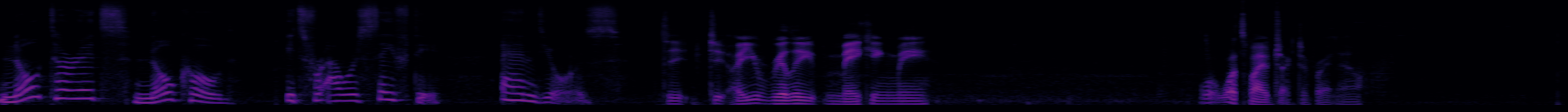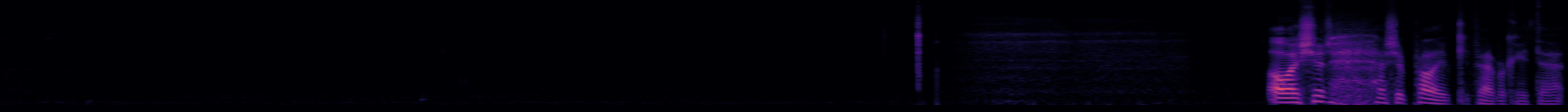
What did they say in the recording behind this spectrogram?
No turrets, no code. It's for our safety and yours. Do, do, are you really making me? What's my objective right now? Oh, I should I should probably fabricate that.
